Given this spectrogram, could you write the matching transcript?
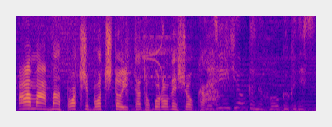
まあまあまあぼちぼちといったところでしょうか。個人評価の報告です。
